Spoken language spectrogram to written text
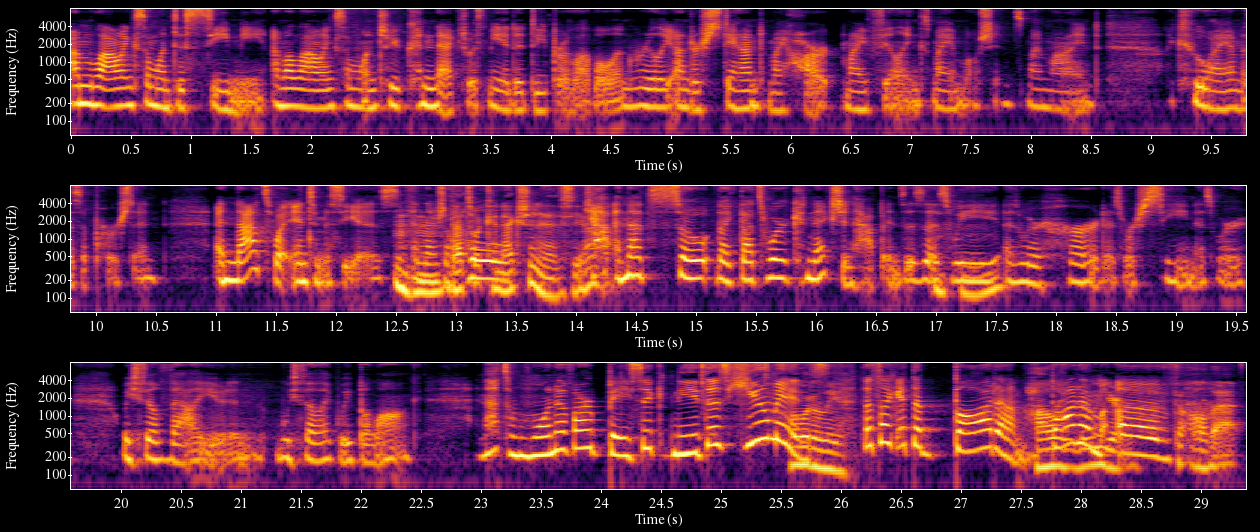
I'm allowing someone to see me. I'm allowing someone to connect with me at a deeper level and really understand my heart, my feelings, my emotions, my mind, like who I am as a person. And that's what intimacy is. Mm-hmm. and there's a that's whole, what connection is yeah. Yeah and that's so like that's where connection happens is as mm-hmm. we as we're heard as we're seen as we're we feel valued and we feel like we belong. And that's one of our basic needs as humans. Totally. That's like at the bottom bottom of to all that.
